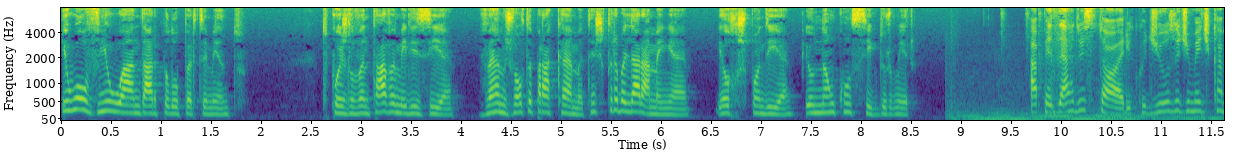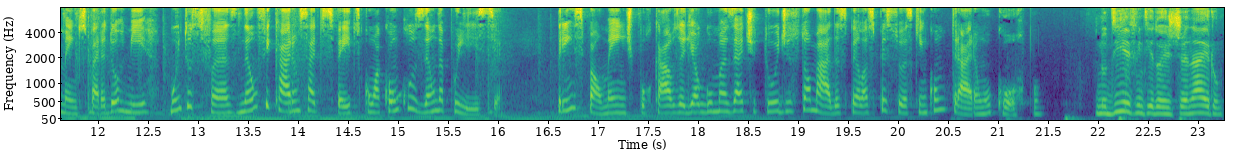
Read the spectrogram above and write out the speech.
Eu ouvi-o a andar pelo apartamento. Depois levantava-me e dizia: Vamos, volta para a cama, tens que trabalhar amanhã. Ele respondia: Eu não consigo dormir. Apesar do histórico de uso de medicamentos para dormir, muitos fãs não ficaram satisfeitos com a conclusão da polícia, principalmente por causa de algumas atitudes tomadas pelas pessoas que encontraram o corpo. No dia 22 de janeiro,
